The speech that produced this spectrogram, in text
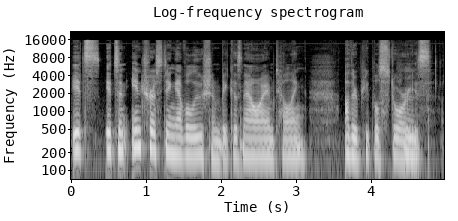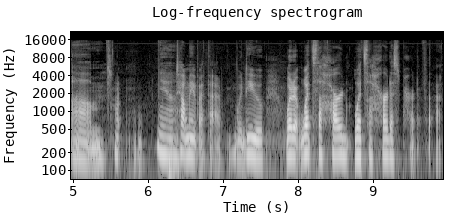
It's, it's an interesting evolution because now I am telling other people's stories. Um, yeah. Tell me about that. What do you? What what's the hard? What's the hardest part of that?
